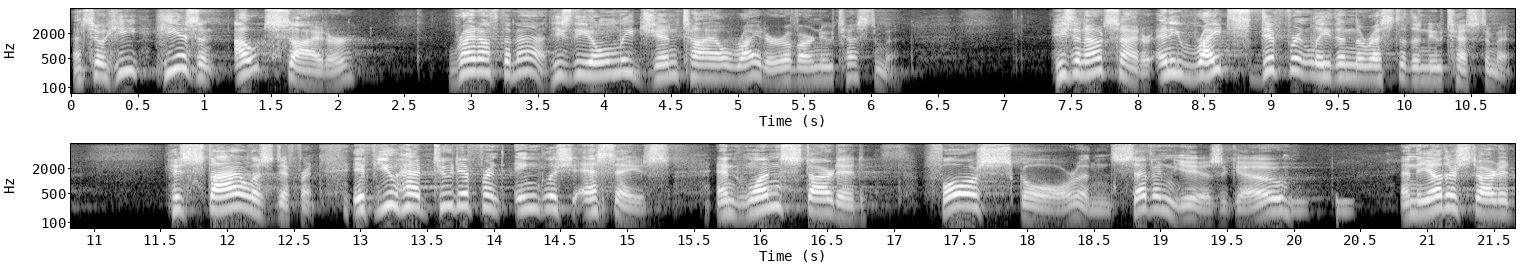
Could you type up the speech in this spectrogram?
And so he, he is an outsider right off the bat. He's the only Gentile writer of our New Testament. He's an outsider, and he writes differently than the rest of the New Testament. His style is different. If you had two different English essays, and one started four score and seven years ago, and the other started,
